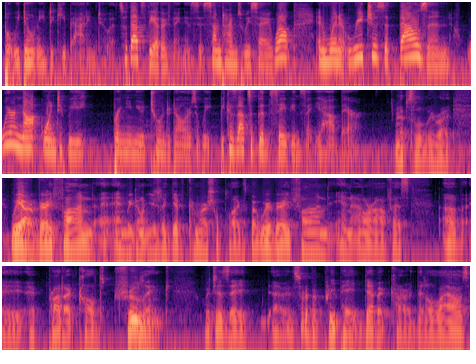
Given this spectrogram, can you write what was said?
but we don't need to keep adding to it. So that's the other thing is, is sometimes we say, well, and when it reaches a thousand, we're not going to be bringing you $200 a week because that's a good savings that you have there. Absolutely right. We are very fond, and we don't usually give commercial plugs, but we're very fond in our office of a, a product called TrueLink, which is a, a, sort of a prepaid debit card that allows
